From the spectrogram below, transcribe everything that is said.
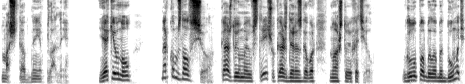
масштабные планы. Я кивнул. Нарком знал все. Каждую мою встречу, каждый разговор. Ну а что я хотел? Глупо было бы думать,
